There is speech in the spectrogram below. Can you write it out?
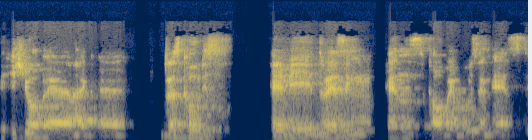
the, issue of uh, like uh, dress code is heavy dressing, pants, cowboy boots, and hats.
